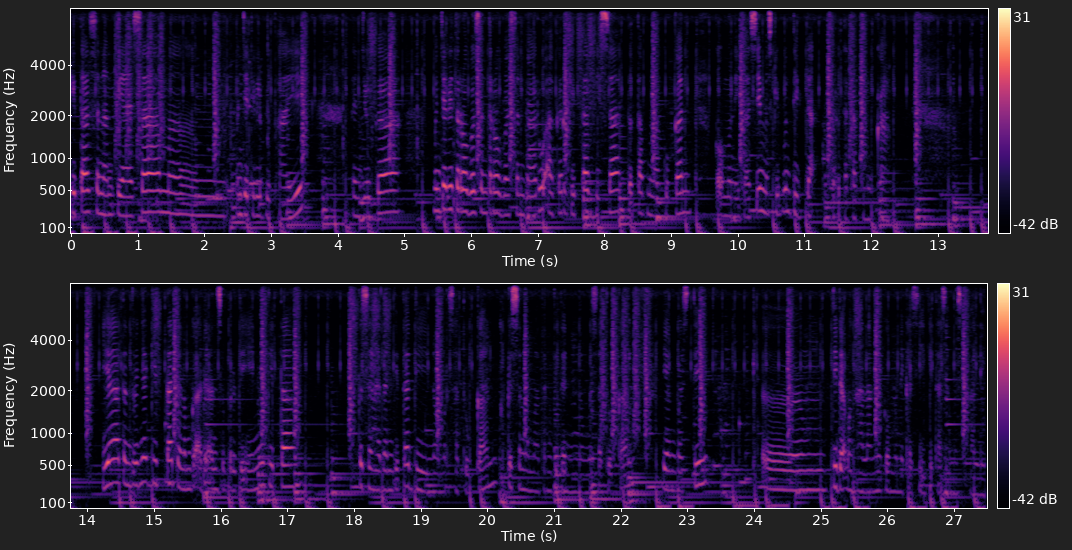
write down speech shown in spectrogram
kita senantiasa menjadi lebih baik dan juga mencari terobosan-terobosan baru agar kita bisa tetap melakukan komunikasi meskipun tidak bertatap muka. Ya, tentunya kita dalam keadaan seperti ini kita kesehatan kita di nomor satukan, keselamatan kita di nomor satukan, yang pasti um, tidak menghalangi komunikasi kita sama sekali.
